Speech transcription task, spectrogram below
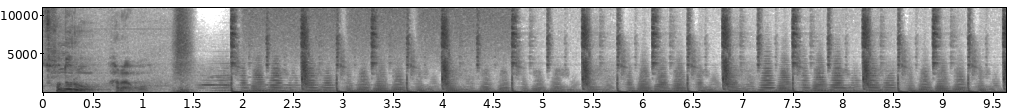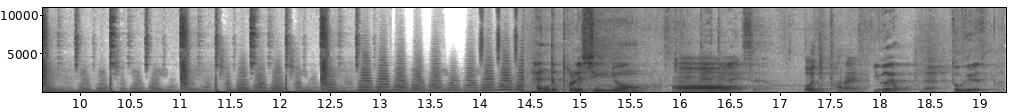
손으로 하라고. 핸드 폴리싱용 또 어. 패드가 있어요. 어디 팔아요? 이거요? 네. 독일에서 팔아요.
